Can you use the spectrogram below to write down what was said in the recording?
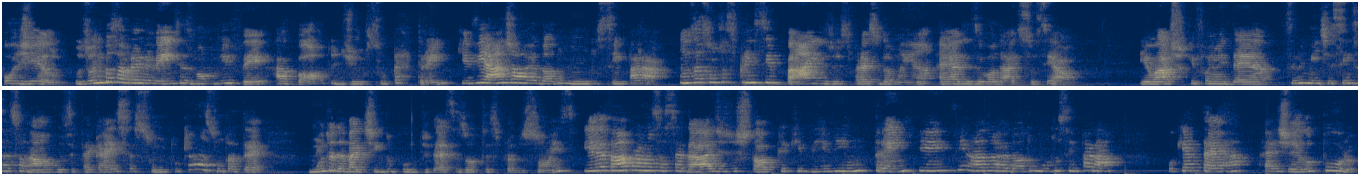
por gelo. Os únicos sobreviventes vão viver a bordo de um supertrem que viaja ao redor do mundo sem parar. Um dos assuntos principais do Expresso da Manhã é a desigualdade social. E eu acho que foi uma ideia simplesmente sensacional você pegar esse assunto, que é um assunto até muito debatido por diversas outras produções, e levar para uma sociedade distópica que vive em um trem e viaja ao redor do mundo sem parar porque a Terra é gelo puro,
